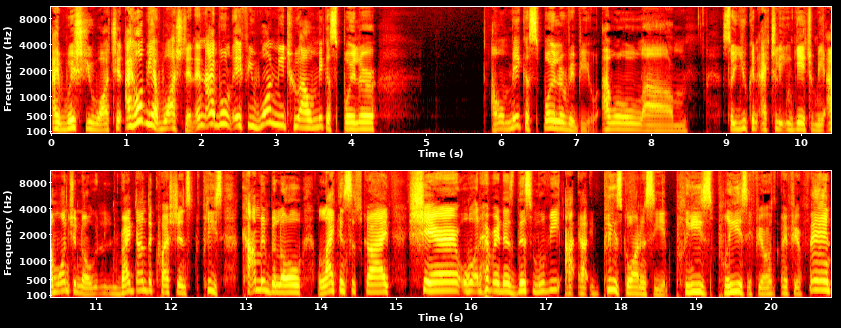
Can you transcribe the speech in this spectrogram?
I wish you watch it. I hope you have watched it, and I will. If you want me to, I will make a spoiler. I will make a spoiler review. I will um so you can actually engage with me. I want you to know, write down the questions. Please comment below, like and subscribe, share whatever it is. This movie, I, I, please go out and see it. Please, please, if you're if you're a fan,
